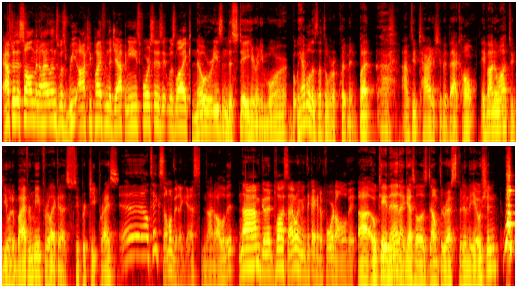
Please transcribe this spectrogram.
After the Solomon Islands was reoccupied from the Japanese forces, it was like, No reason to stay here anymore, but we have all this leftover equipment, but uh, I'm too tired to ship it back home. Hey Vanuatu, do you want to buy from me for like a super cheap price? eh, I'll take some of it, I guess. Not all of it? Nah, I'm good. Plus, I don't even think I could afford all of it. Uh, okay then, I guess I'll just dump the rest of it in the ocean. What?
